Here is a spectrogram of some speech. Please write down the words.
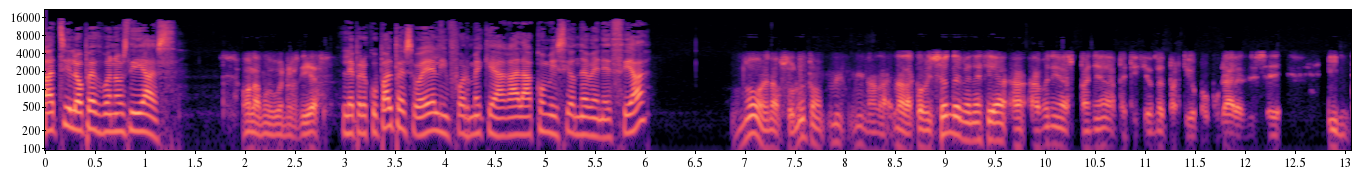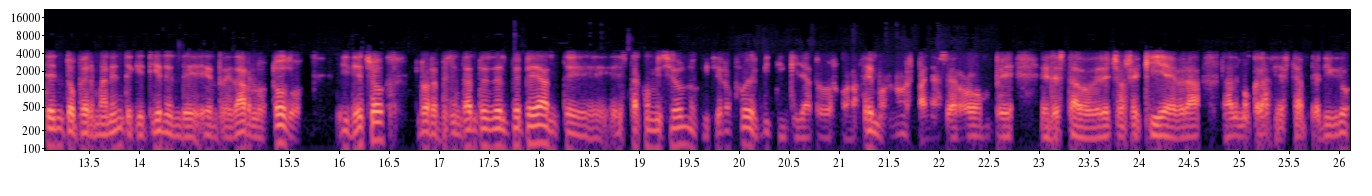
Pachi López, buenos días. Hola, muy buenos días. ¿Le preocupa al PSOE el informe que haga la Comisión de Venecia? No, en absoluto. la, Comisión de Venecia ha, venido a España a petición del Partido Popular, en ese intento permanente que tienen de enredarlo todo. Y de hecho, los representantes del PP ante esta comisión lo que hicieron fue el mitin que ya todos conocemos, ¿no? España se rompe, el Estado de Derecho se quiebra, la democracia está en peligro,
